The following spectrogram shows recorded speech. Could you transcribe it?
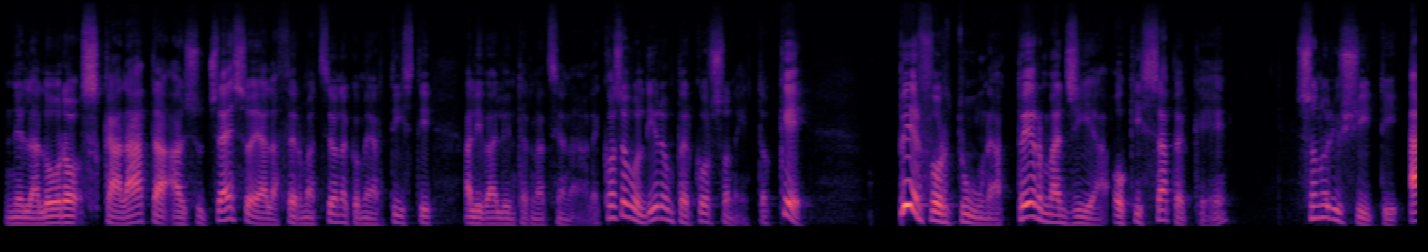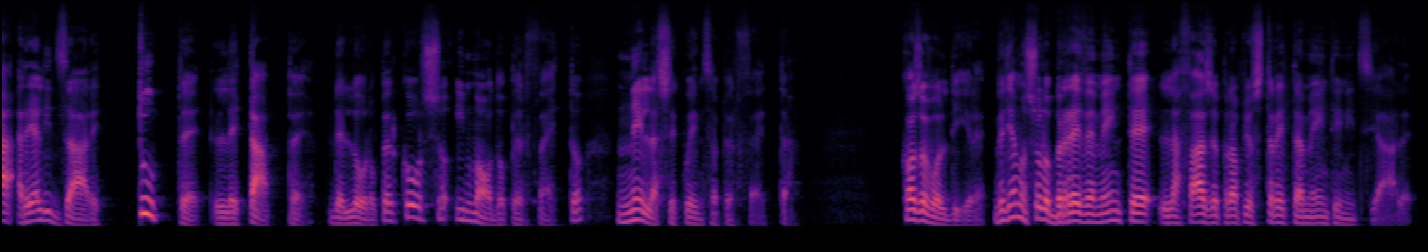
nella loro scalata al successo e all'affermazione come artisti a livello internazionale. Cosa vuol dire un percorso netto? Che per fortuna, per magia o chissà perché, sono riusciti a realizzare tutte le tappe del loro percorso in modo perfetto, nella sequenza perfetta. Cosa vuol dire? Vediamo solo brevemente la fase proprio strettamente iniziale.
